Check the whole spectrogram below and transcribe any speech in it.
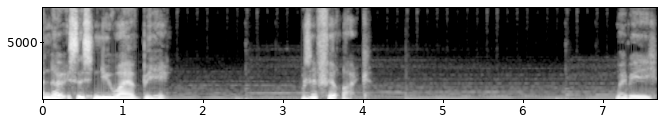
and notice this new way of being. What does it feel like? Maybe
